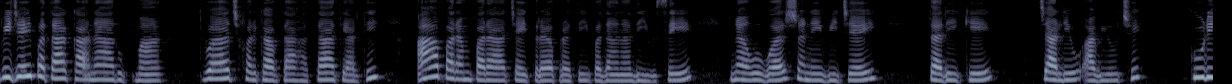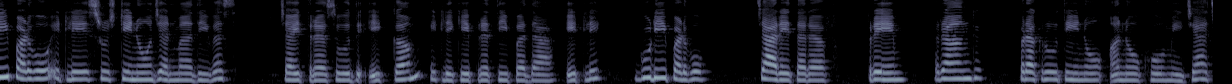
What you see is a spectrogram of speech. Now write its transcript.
વિજય પતાકાના રૂપમાં ધ્વજ ફરકાવતા હતા. ત્યારથી આ પરંપરા ચૈત્ર પ્રતિપદાના દિવસે નવું વર્ષ અને વિજય તરીકે ચાલ્યું આવ્યું છે. ગુડી પડવો એટલે સૃષ્ટિનો જન્મદિવસ ચૈત્ર સુદ એકમ એટલે કે પ્રતિપદા એટલે ગુડી પડવો. ચારે તરફ પ્રેમ, રંગ પ્રકૃતિનો અનોખો મિજાજ.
